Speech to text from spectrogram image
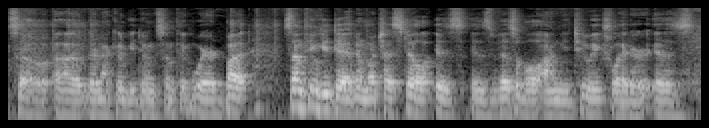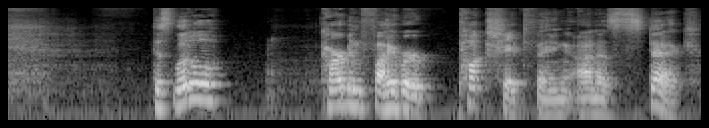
So uh, they're not going to be doing something weird. But something he did, and which I still is is visible on me two weeks later, is this little carbon fiber puck shaped thing on a stick,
